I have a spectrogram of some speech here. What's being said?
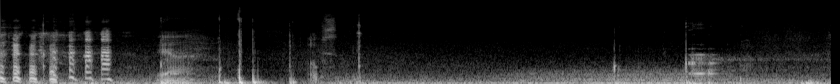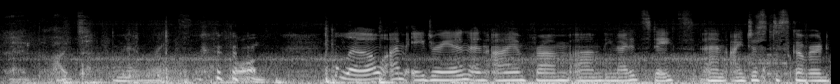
yeah. Oops. And the lights. Go on. Hello, I'm Adrian and I am from um, the United States and I just discovered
